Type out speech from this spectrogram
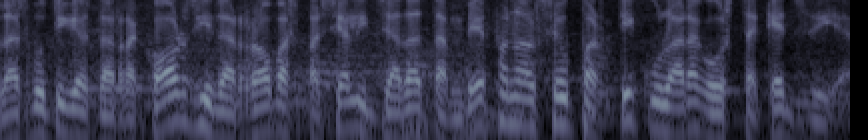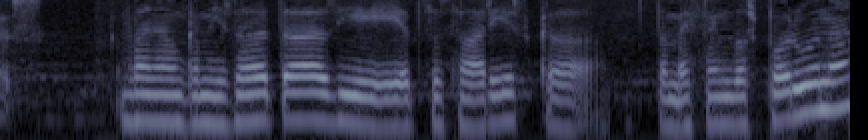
Les botigues de records i de roba especialitzada també fan el seu particular agost aquests dies. Venem camisetes i accessoris que també fem dos per una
